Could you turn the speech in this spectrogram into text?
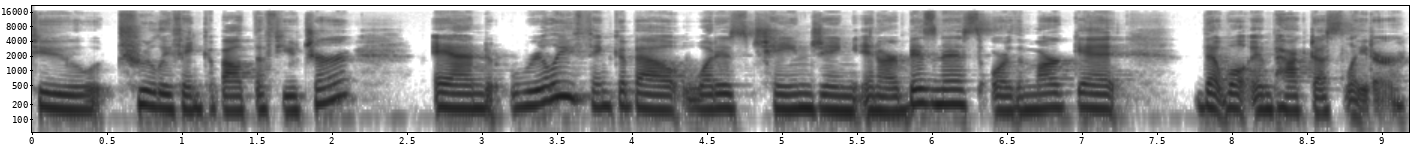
to truly think about the future and really think about what is changing in our business or the market that will impact us later.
